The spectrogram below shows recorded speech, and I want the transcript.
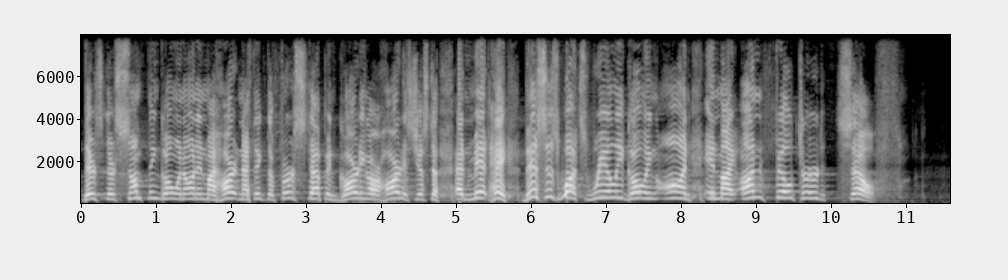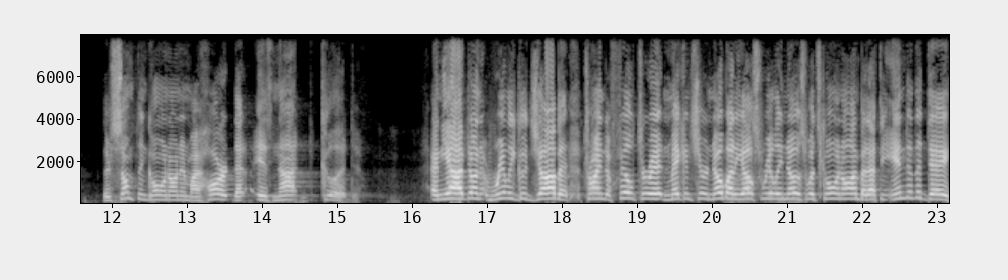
there's there's something going on in my heart and I think the first step in guarding our heart is just to admit, hey, this is what's really going on in my unfiltered self. There's something going on in my heart that is not good. And yeah, I've done a really good job at trying to filter it and making sure nobody else really knows what's going on. But at the end of the day,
